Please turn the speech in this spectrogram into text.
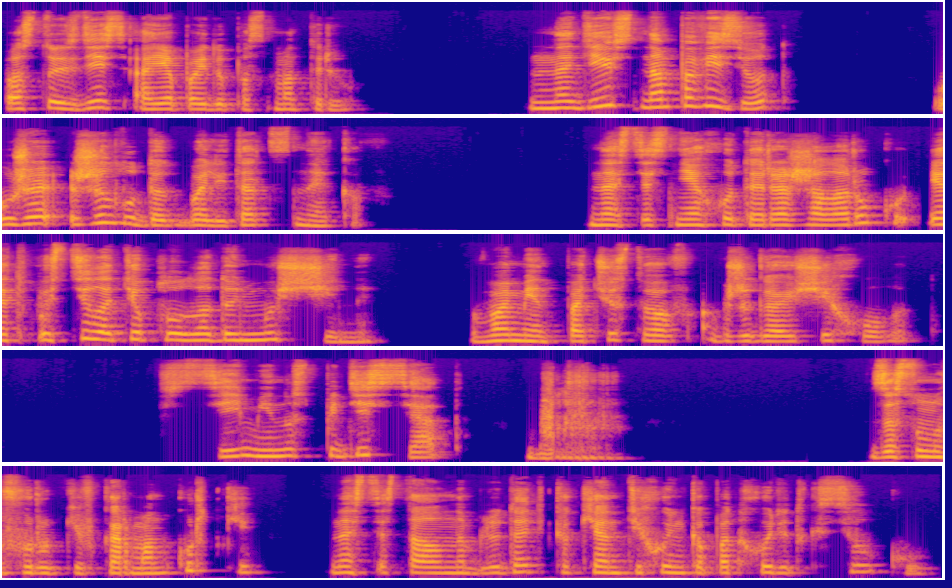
Постой здесь, а я пойду посмотрю. Надеюсь, нам повезет. Уже желудок болит от снеков. Настя с неохотой разжала руку и отпустила теплую ладонь мужчины, в момент почувствовав обжигающий холод. Все минус пятьдесят. Засунув руки в карман куртки, Настя стала наблюдать, как Ян тихонько подходит к селку,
